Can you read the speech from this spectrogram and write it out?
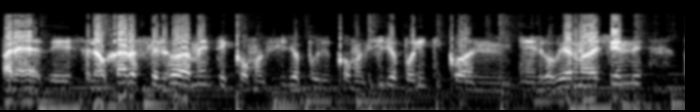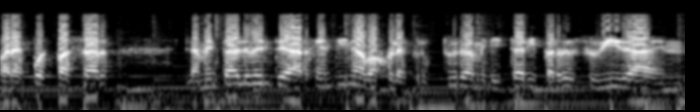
para desalojarse nuevamente como exilio, como exilio político en el gobierno de Allende, para después pasar lamentablemente Argentina bajo la estructura militar y perder su vida en,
